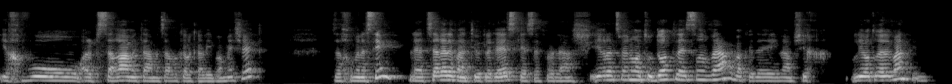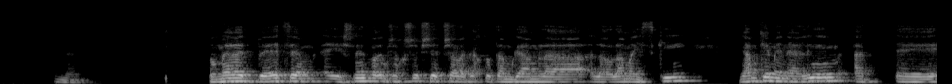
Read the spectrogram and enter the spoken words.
יחוו על בשרם את המצב הכלכלי במשק. אז אנחנו מנסים לייצר רלוונטיות, לגייס כסף ולהשאיר לעצמנו עתודות ל-24 כדי להמשיך להיות רלוונטיים. זאת אומרת בעצם אה, שני דברים שאני חושב שאפשר לקחת אותם גם לעולם העסקי, גם כמנהלים, את אה,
